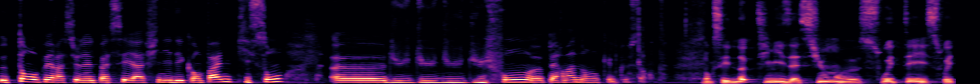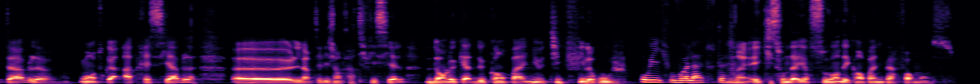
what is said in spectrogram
le temps opérationnel passé à affiner des campagnes qui sont euh, du, du, fond euh, permanent en quelque sorte. Donc c'est une optimisation souhaitée et souhaitable, ou en tout cas appréciable, l'intelligence artificielle, dans le cadre de campagnes type fil rouge. Oui, voilà, tout à fait. Et qui sont d'ailleurs souvent des campagnes performance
